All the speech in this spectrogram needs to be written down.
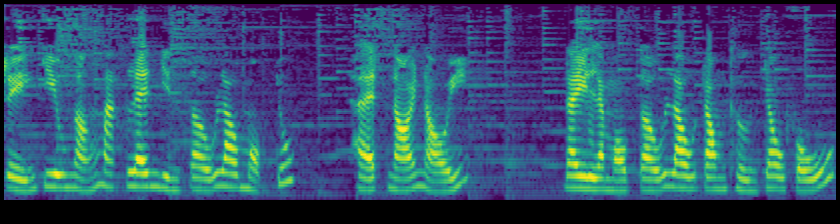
Triện chiêu ngẩn mặt lên nhìn tổ lâu một chút, hết nổi nổi. Đây là một tổ lâu trong thường châu phủ,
